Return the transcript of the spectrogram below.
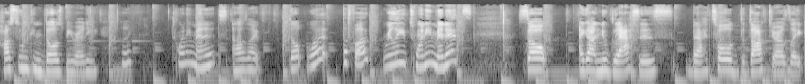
how soon can those be ready? like 20 minutes. I was like, what the fuck? Really? 20 minutes? So I got new glasses, but I told the doctor, I was like,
